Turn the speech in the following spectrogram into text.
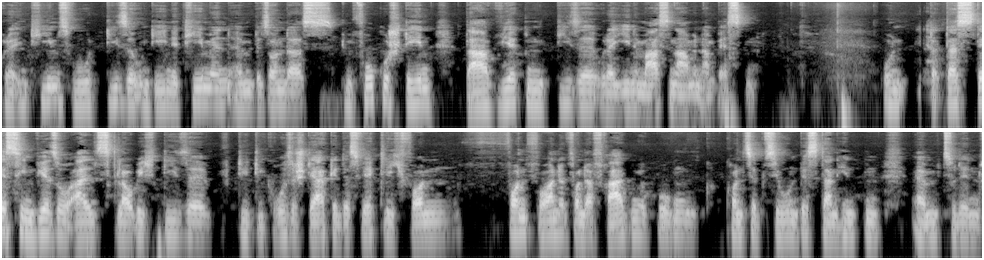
oder in Teams, wo diese und jene Themen ähm, besonders im Fokus stehen, da wirken diese oder jene Maßnahmen am besten. Und das, das sehen wir so als, glaube ich, diese, die, die große Stärke, das wirklich von, von vorne, von der Fragebogenkonzeption bis dann hinten ähm, zu den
